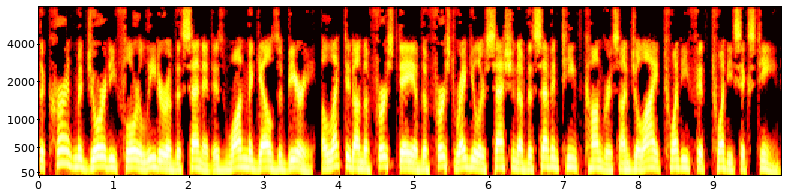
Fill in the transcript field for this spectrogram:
The current Majority Floor Leader of the Senate is Juan Miguel Zubiri, elected on the first day of the first regular session of the 17th Congress on July 25, 2016.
